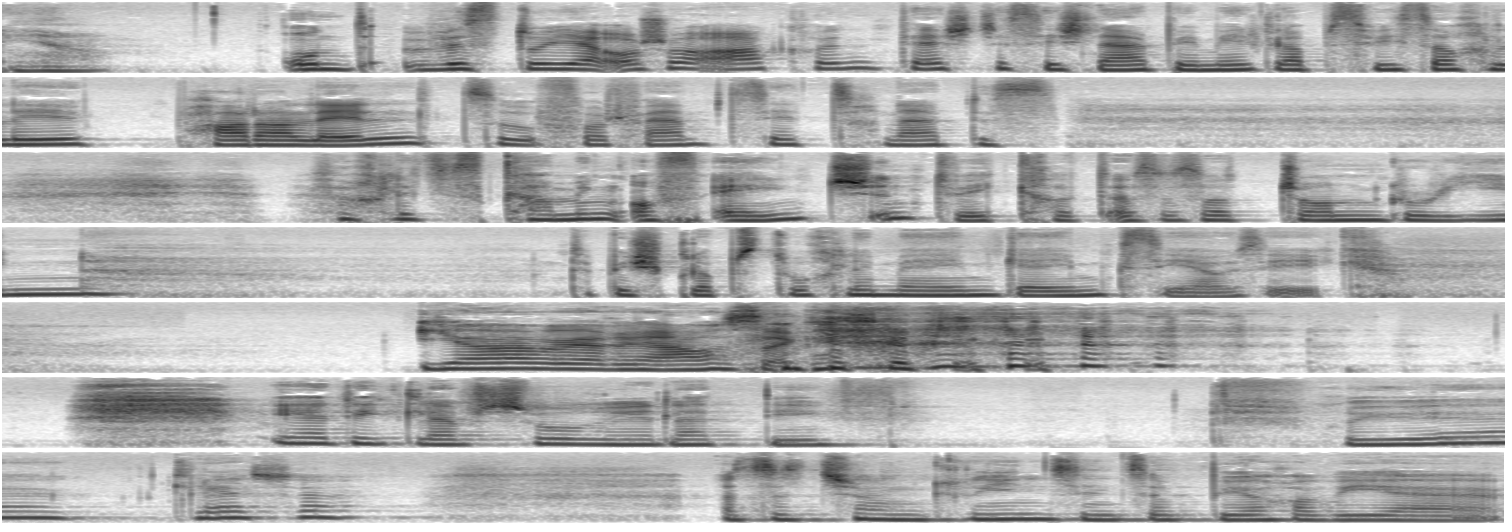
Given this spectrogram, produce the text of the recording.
Ja. Und was du ja auch schon angekündigt hast, das ist bei mir, glaube ich, wie so ein bisschen parallel zu vor Fantasy das so ein bisschen das Coming of Age entwickelt. Also so John Green, da bist ich, du ein bisschen mehr im Game als ich. Ja, würde ich auch sagen. ich hätte, glaube schon relativ früh gelesen. Also John Green sind so Bücher wie äh,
